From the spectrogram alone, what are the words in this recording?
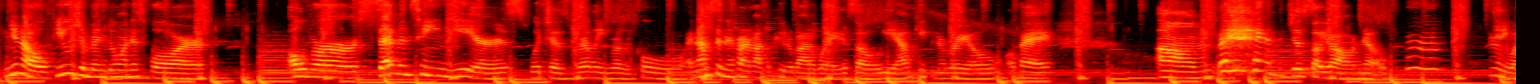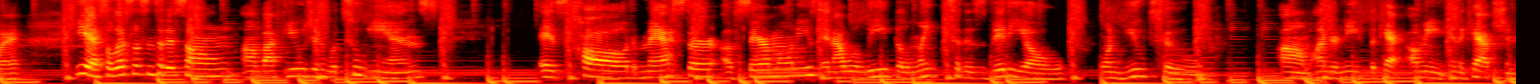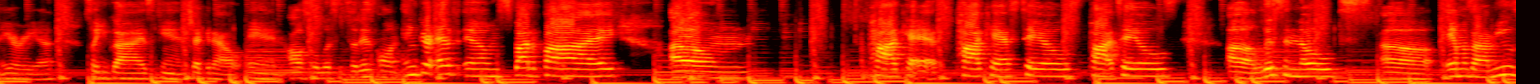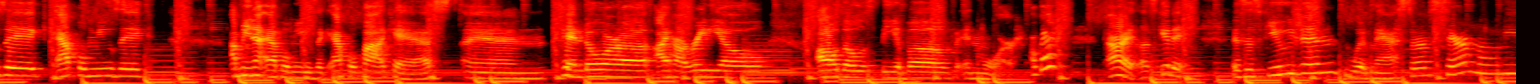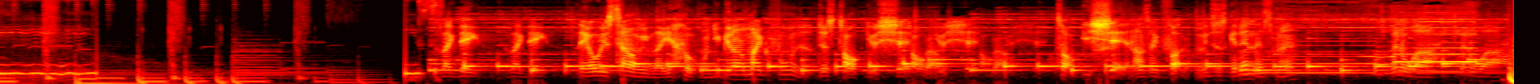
you know, Fusion been doing this for over 17 years, which is really, really cool. And I'm sitting in front of my computer, by the way. So yeah, I'm keeping it real. Okay. Um, just so y'all know. Hmm. Anyway, yeah, so let's listen to this song um, by Fusion with two ends. It's called Master of Ceremonies, and I will leave the link to this video on YouTube um, underneath the cap, I mean, in the caption area, so you guys can check it out and also listen to this on Anchor FM, Spotify, um, podcast, podcast tales, pod tales, uh, listen notes, uh, Amazon Music, Apple Music. I mean, not Apple Music, Apple Podcast, and Pandora, iHeartRadio, all those, the above, and more. Okay. All right, let's get it. This is Fusion with Master of Ceremony. Like they, like they, they always tell me like, yo, when you get on the microphone, just, just talk your shit, talk your shit, bro. Shit, and I was like, fuck, let me just get in this, man. It's been a while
